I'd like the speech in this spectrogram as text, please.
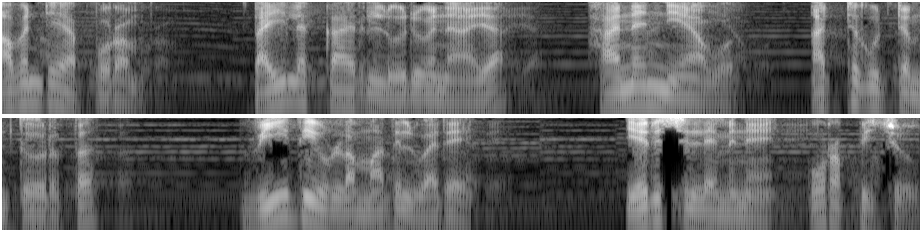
അവന്റെ അപ്പുറം തൈലക്കാരിൽ ഒരുവനായ ഹനന്യാവ് അറ്റകുറ്റം തീർത്ത് വീതിയുള്ള മതിൽ വരെ യെരുശലേമിനെ ഉറപ്പിച്ചു.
